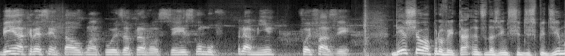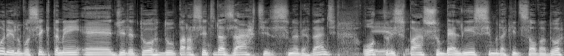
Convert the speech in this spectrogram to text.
venha acrescentar alguma coisa para vocês, como para mim foi fazer. Deixa eu aproveitar, antes da gente se despedir, Murilo, você que também é diretor do Palacete das Artes, não é verdade? Outro Isso. espaço belíssimo daqui de Salvador.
